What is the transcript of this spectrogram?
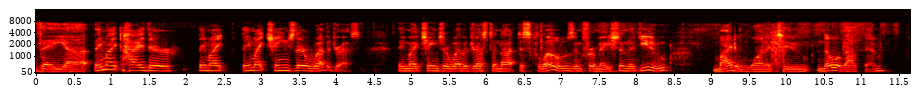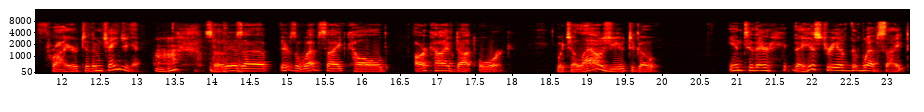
they uh, they might hide their they might they might change their web address. They might change their web address to not disclose information that you might have wanted to know about them prior to them changing it. Uh-huh. So there's a there's a website called archive.org, which allows you to go into their the history of the website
